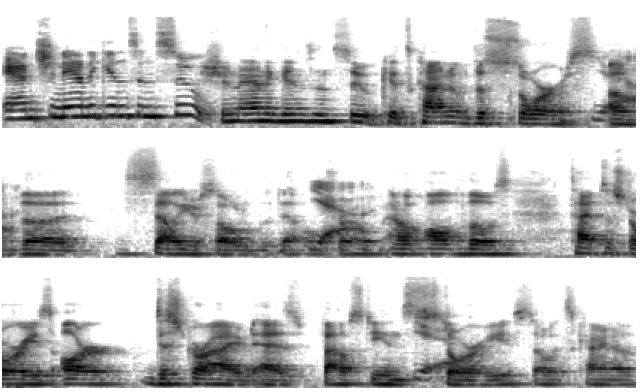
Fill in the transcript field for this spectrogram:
And shenanigans ensue. Shenanigans ensue. It's kind of the source Yeah. of the sell your soul to the devil Yeah. trope. And All of those types of stories are described as Faustian Yeah. stories, so it's kind of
